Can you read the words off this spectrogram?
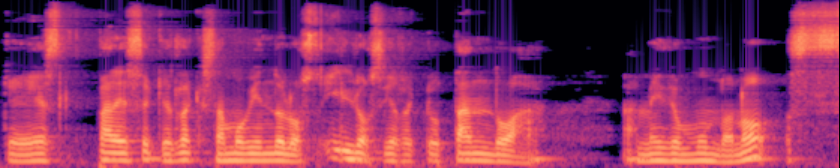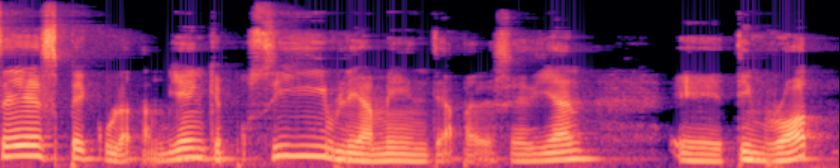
que es, parece que es la que está moviendo los hilos y reclutando a, a medio mundo, ¿no? Se especula también que posiblemente aparecerían eh, Tim Roth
